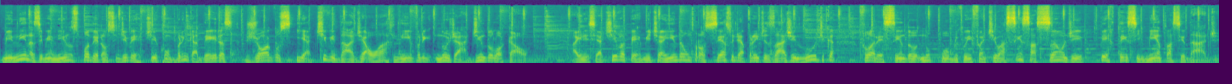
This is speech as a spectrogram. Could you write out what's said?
Meninas e meninos poderão se divertir com brincadeiras, jogos e atividade ao ar livre no jardim do local. A iniciativa permite ainda um processo de aprendizagem lúdica, florescendo no público infantil a sensação de pertencimento à cidade.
